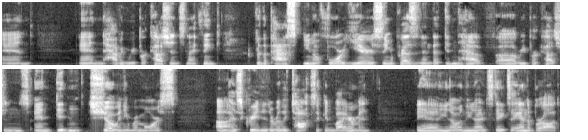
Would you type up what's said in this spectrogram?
and and having repercussions. And I think for the past you know four years, seeing a president that didn't have uh, repercussions and didn't show any remorse uh, has created a really toxic environment uh, you know, in the United States and abroad.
